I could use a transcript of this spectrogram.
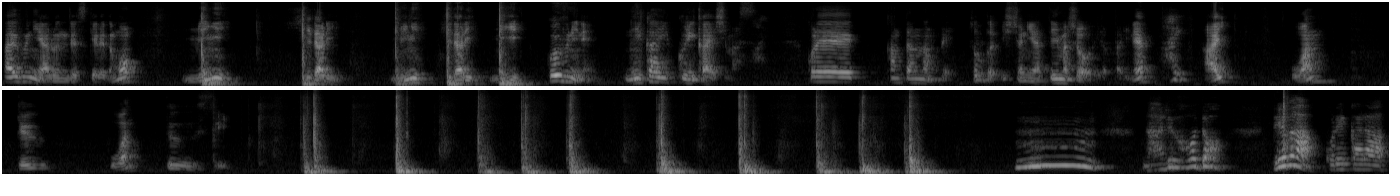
ああいうふうにやるんですけれども右左右左右。こういうふうにね2回繰り返します。これ簡単なのでちょっと一緒にやってみましょうやっぱりね。はい。はい。 One, two, one, two, three.うーんなるほどではこれから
